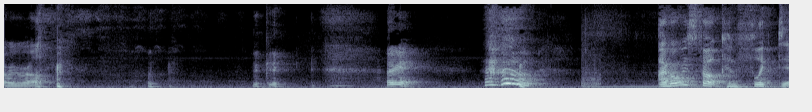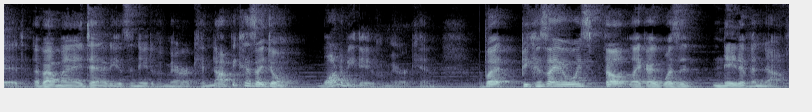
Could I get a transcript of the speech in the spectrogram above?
Are we rolling? okay. Okay. I've always felt conflicted about my identity as a Native American, not because I don't want to be Native American, but because I always felt like I wasn't Native enough.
